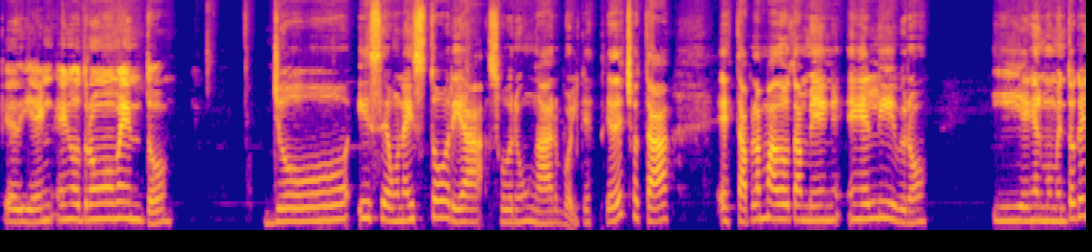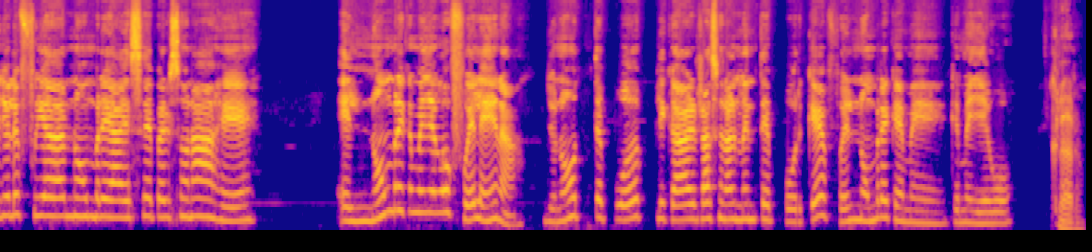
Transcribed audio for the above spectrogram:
que di en, en otro momento, yo hice una historia sobre un árbol, que, que de hecho está, está plasmado también en el libro. Y en el momento que yo le fui a dar nombre a ese personaje, el nombre que me llegó fue Elena. Yo no te puedo explicar racionalmente por qué, fue el nombre que me, que me llegó. Claro.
